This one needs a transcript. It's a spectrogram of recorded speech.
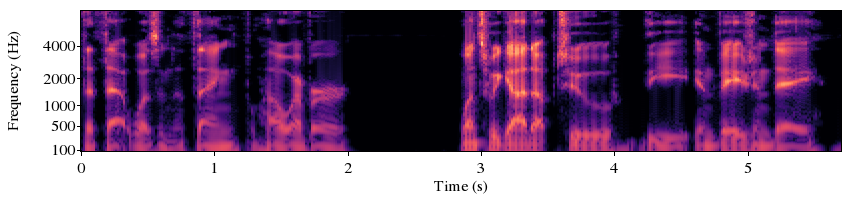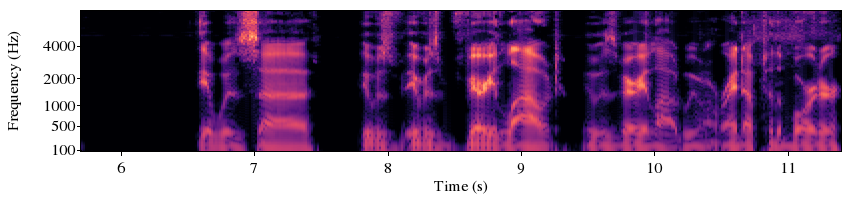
that that wasn't a thing. However once we got up to the invasion day it was uh it was it was very loud. It was very loud. We went right up to the border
